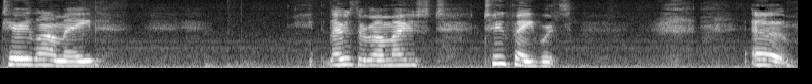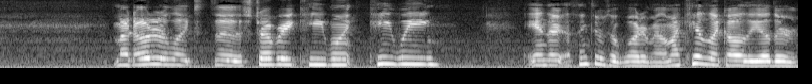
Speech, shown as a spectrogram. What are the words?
cherry limeade. Those are my most two favorites. Uh, my daughter likes the strawberry kiwi, kiwi and there, I think there's a watermelon. My kids like all the other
